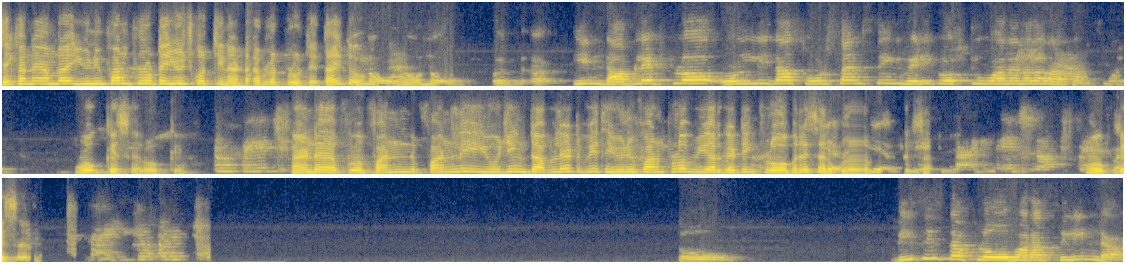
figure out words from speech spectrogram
সেখানে আমরা ইউনিফর্ম ফ্লোটা ইউজ করছি না ডাবলেট ফ্লোতে তাই তো No, no, no. Uh, uh, in doublet flow, only the source and sink very close to one another are considered. Okay sir okay and uh, fin- finally using doublet with uniform flow we are getting flow over a circular yes, yes, section. yes. okay sir So this is the flow over a cylinder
